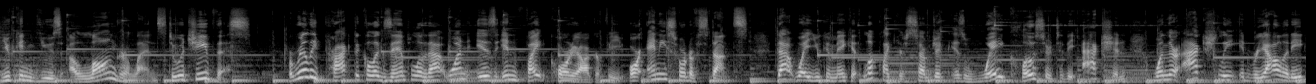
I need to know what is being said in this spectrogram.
you can use a longer lens to achieve this. A really practical example of that one is in fight choreography or any sort of stunts. That way you can make it look like your subject is way closer to the action when they're actually, in reality,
